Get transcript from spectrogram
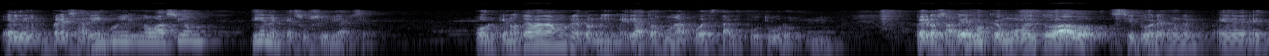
El empresarismo y la innovación tienen que subsidiarse. Porque no te van a dar un retorno inmediato, es una apuesta al futuro. Pero sabemos que en un momento dado, si tú eres eh,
